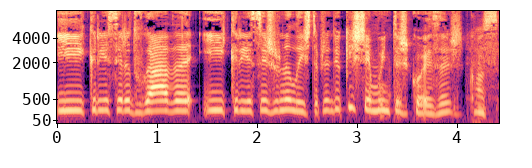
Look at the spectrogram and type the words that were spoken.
e queria ser advogada e queria ser jornalista. Portanto, eu quis ser muitas coisas. Cons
